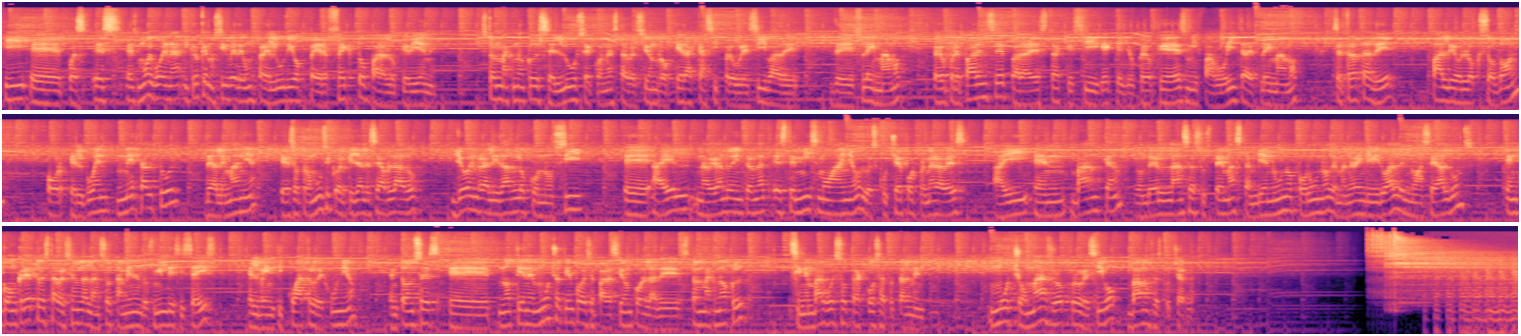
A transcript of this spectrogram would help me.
y eh, pues es, es, muy buena y creo que nos sirve de un preludio perfecto para lo que viene. Stone McKnuckle se luce con esta versión rockera casi progresiva de, de Flame Mammoth, pero prepárense para esta que sigue, que yo creo que es mi favorita de Flame Mammoth. Se trata de Paleoloxodon por el buen Metal Tool de Alemania, que es otro músico del que ya les he hablado. Yo en realidad lo conocí eh, a él navegando en internet este mismo año, lo escuché por primera vez ahí en Bandcamp, donde él lanza sus temas también uno por uno de manera individual, él no hace álbums. En concreto esta versión la lanzó también en 2016, el 24 de junio. Entonces eh, no tiene mucho tiempo de separación con la de Stone McKnuckle, sin embargo es otra cosa totalmente. Mucho más rock progresivo, vamos a escucharla. Thank you.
